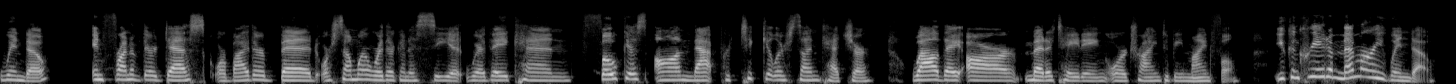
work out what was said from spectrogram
window in front of their desk or by their bed or somewhere where they're going to see it where they can focus on that particular sun catcher while they are meditating or trying to be mindful. You can create a memory window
